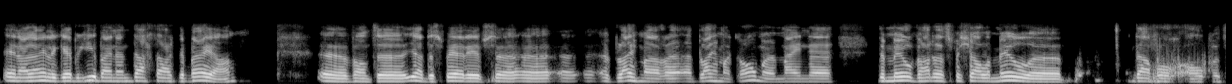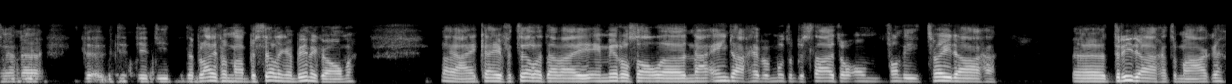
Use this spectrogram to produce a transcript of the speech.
En uiteindelijk heb ik hier bijna een dagtaak erbij aan. Uh, want uh, ja, de spareribs, uh, het blijft maar, het blijft maar komen. Mijn, de mail, we hadden een speciale mail daarvoor geopend. En die, die, er blijven maar bestellingen binnenkomen. Nou ja, ik kan je vertellen dat wij inmiddels al na één dag hebben moeten besluiten om van die twee dagen drie dagen te maken.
